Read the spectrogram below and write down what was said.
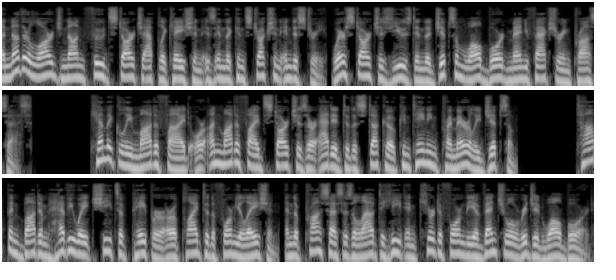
Another large non-food starch application is in the construction industry, where starch is used in the gypsum wall board manufacturing process. Chemically modified or unmodified starches are added to the stucco containing primarily gypsum. Top and bottom heavyweight sheets of paper are applied to the formulation, and the process is allowed to heat and cure to form the eventual rigid wall board.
